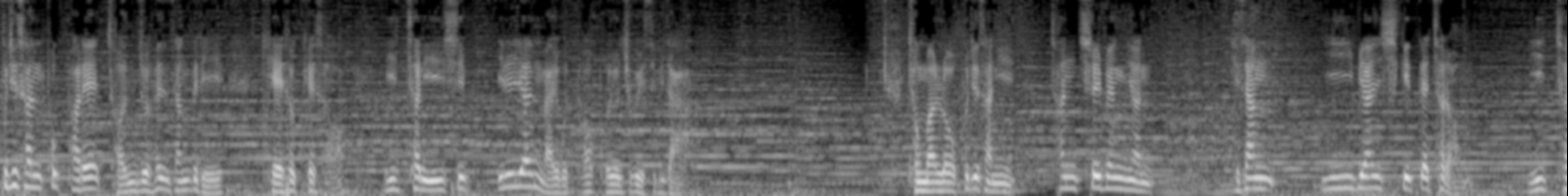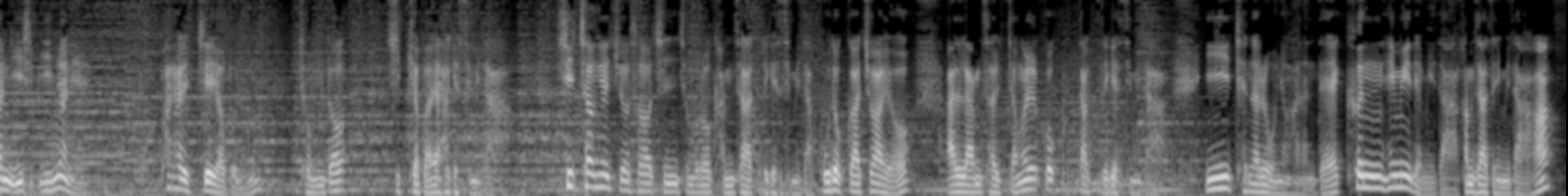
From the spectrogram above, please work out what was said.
후지산 폭발의 전조 현상들이 계속해서 2021년 말부터 보여지고 있습니다. 정말로 후지산이 1700년 기상이변 시기 때처럼 2022년에 폭발할지의 여부는 좀 더 지켜봐야 하겠습니다. 시청해 주셔서 진심으로 감사드리겠습니다. 구독과 좋아요, 알람 설정을 꼭 부탁드리겠습니다. 이 채널을 운영하는데 큰 힘이 됩니다. 감사드립니다.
